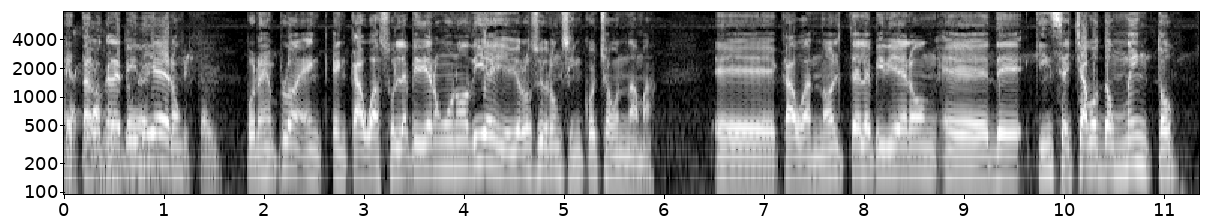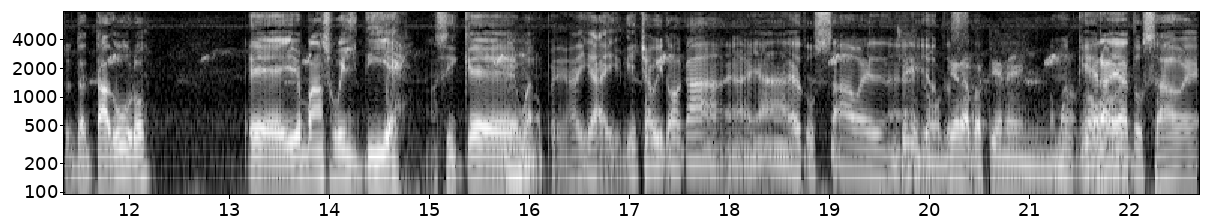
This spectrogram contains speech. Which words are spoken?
está, lo que le pidieron. Por ejemplo, en, en Azul le pidieron 1.10 y ellos lo subieron 5 chavos nada más. Eh, Caguas Norte le pidieron eh, de 15 chavos de aumento. Está duro. Eh, ellos van a subir 10. Así que, bueno, pues ahí hay 10 chavitos acá, allá, ya tú sabes. Sí, como quiera, pues tienen. Como quiera, ya tú sabes.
